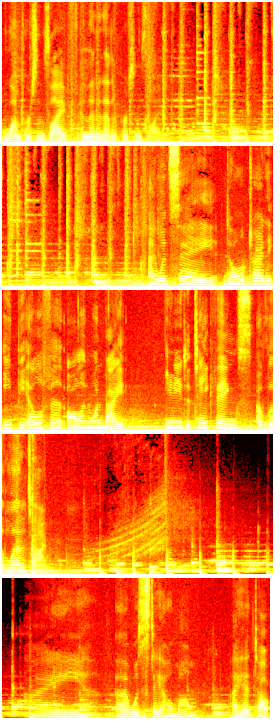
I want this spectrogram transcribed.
one person's life and then another person's life. I would say don't try to eat the elephant all in one bite. You need to take things a little at a time. I uh, was a stay-at-home mom. I had taught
